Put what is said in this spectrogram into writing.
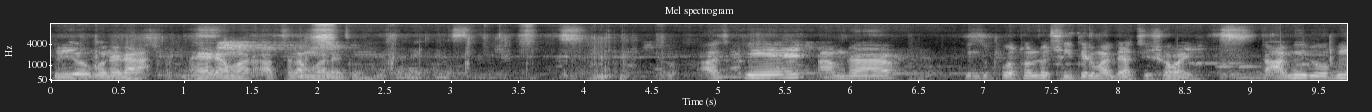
প্রিয় বোনেরা ভাইয়ের আমার আসসালামু আলাইকুম। আজকে আমরা কিন্তু প্রচণ্ড শীতের মাঝে আছি সবাই। তা আমি রবি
